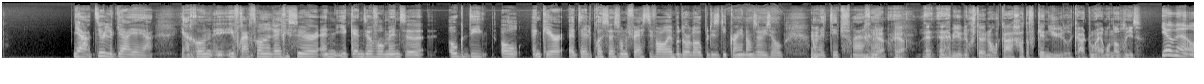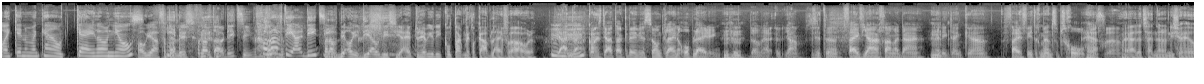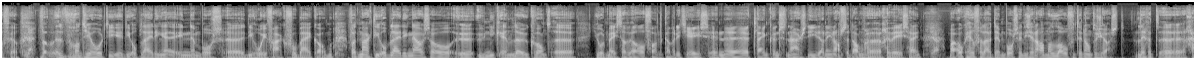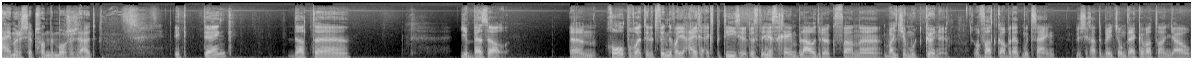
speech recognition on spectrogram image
Ja, tuurlijk. Ja, ja, ja. Ja, gewoon, je vraagt gewoon een regisseur en je kent heel veel mensen ook die al een keer het hele proces van een festival hebben doorlopen. Dus die kan je dan sowieso allerlei tips vragen. Ja. ja. En, en hebben jullie nog steun aan elkaar gehad of kennen jullie elkaar toen helemaal nog niet? Jawel, wij kennen elkaar al keilang, Jos. Oh ja, vertel eens. Vanaf de auditie. Vanaf die auditie. Vanaf die, oh ja, die auditie, ja. Toen hebben jullie contact met elkaar blijven houden. Ja, Mhm. de Koningstheateracademie is zo'n kleine opleiding. Mhm. Dan, eh, ja, er zitten vijf jaargangen daar. En ik denk eh 45 mensen op school. Ja. Eh, ja, dat zijn er nog niet zo heel veel. Nee. Want je hoort die, die opleidingen in Den Bosch, eh, die hoor je vaker voorbij komen. Wat maakt die opleiding nou zo eh, uniek en leuk? Want je hoort meestal wel van cabaretiers en kleinkunstenaars die dan in Amsterdam geweest zijn. Ja. Maar ook heel veel uit Den Bosch en die zijn allemaal lovend en enthousiast. Leg het eh, geheime recept van Den Bosch eens uit. Ik denk dat je best wel ehm, geholpen wordt in het vinden van je eigen expertise. Dus er is geen blauwdruk van eh, wat je moet kunnen of wat cabaret moet zijn. Dus je gaat een beetje ontdekken wat dan jouw,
